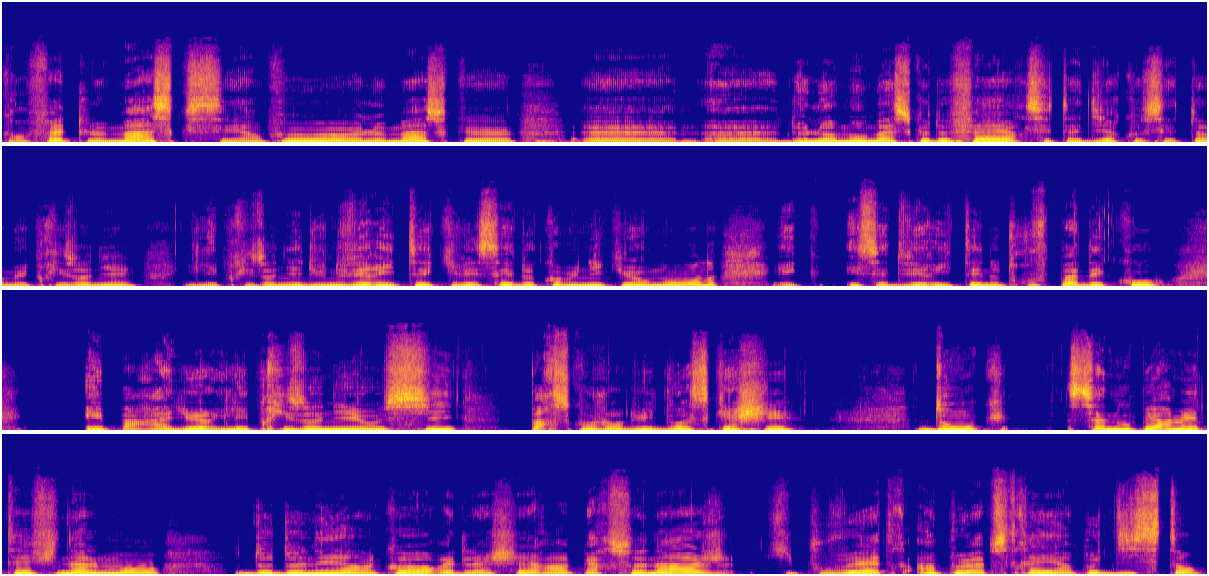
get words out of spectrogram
qu'en fait, le masque, c'est un peu euh, le masque euh, de l'homme au masque de fer. C'est-à-dire que cet homme est prisonnier. Il est prisonnier d'une vérité qu'il essaye de communiquer au monde, et, et cette vérité ne trouve pas d'écho. Et par ailleurs, il est prisonnier aussi parce qu'aujourd'hui, il doit se cacher. Donc, ça nous permettait finalement de donner un corps et de la chair à un personnage qui pouvait être un peu abstrait et un peu distant.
